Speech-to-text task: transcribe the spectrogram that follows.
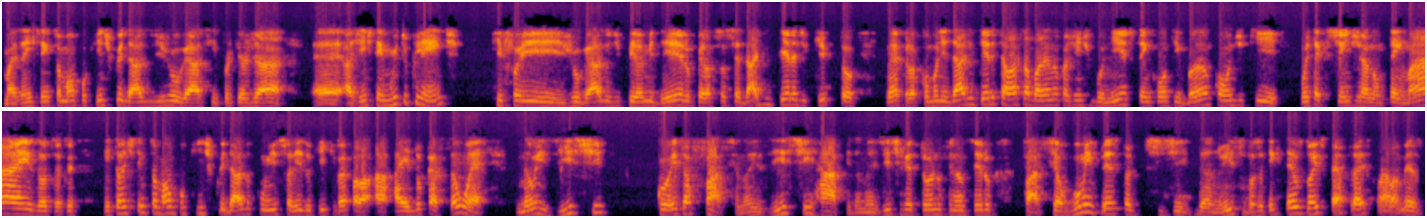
Mas a gente tem que tomar um pouquinho de cuidado de julgar, assim, porque eu já, é, a gente tem muito cliente que foi julgado de piramideiro pela sociedade inteira de cripto, né, pela comunidade inteira está lá trabalhando com a gente bonito, tem conta em banco, onde que muita exchange já não tem mais, outra Então a gente tem que tomar um pouquinho de cuidado com isso ali do que, que vai falar. A, a educação é, não existe coisa fácil, não existe rápido, não existe retorno financeiro fácil. Se alguma empresa está te dando isso, você tem que ter os dois pés atrás com ela mesmo.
